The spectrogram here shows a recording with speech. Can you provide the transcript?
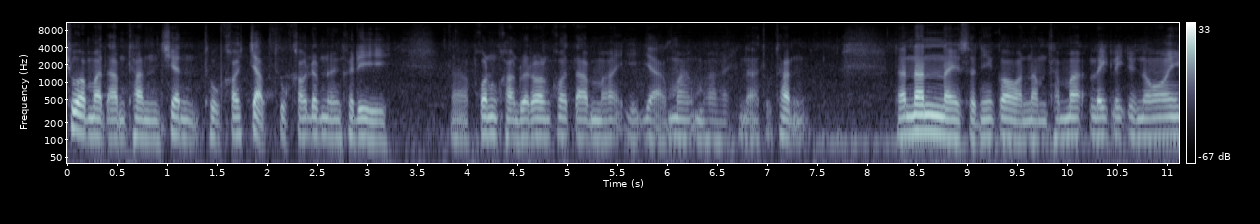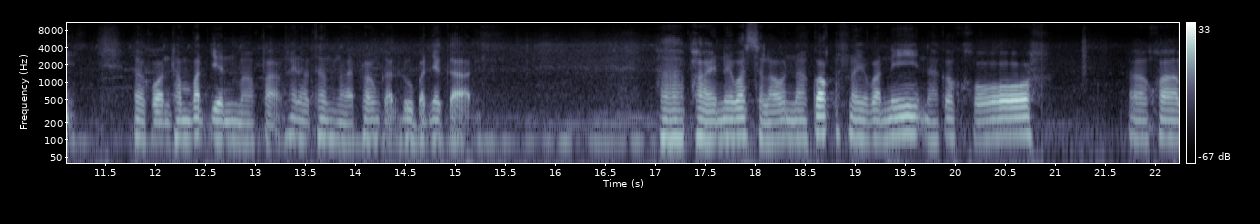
ชั่วมาตามทัน เช่น ถูกเขาจับถูกเขาดำเนินคดีพ้นความเดือดร้อนก็ตามมาอีกอย่างมากมายนะทุกท่านดังนั้นในส่วนนี้ก็นำธรรมะเล็กๆน้อยๆก่อนทำวัดเย็นมาฝากให้เราท่านหลายพร้อมกับดูบรรยากาศ ภายในวัดสลาวนาก๊อกในวันนี้นะก็ขออความ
